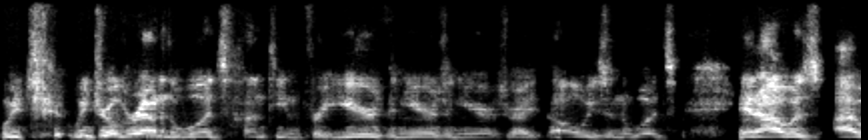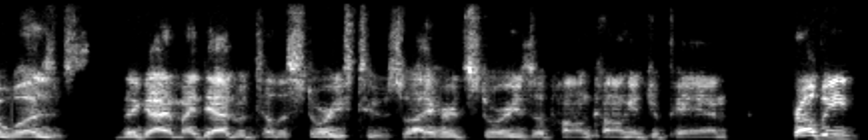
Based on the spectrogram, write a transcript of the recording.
we we drove around in the woods hunting for years and years and years right? Always in the woods. And i was i was the guy my dad would tell the stories to. So i heard stories of hong kong and japan. Probably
